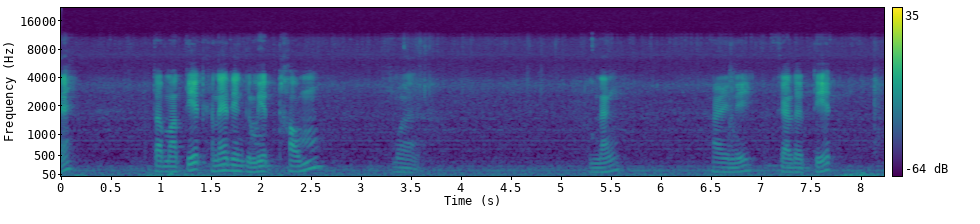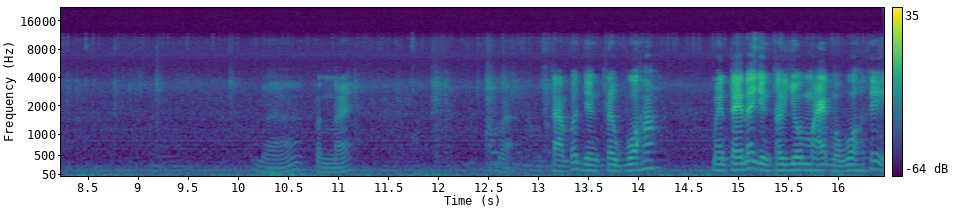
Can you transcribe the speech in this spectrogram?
ណាតមកទៀតខាងនេះរៀងកលៀតធំបាទហ្នឹងហើយនេះកាលើទៀតបាទប៉ុណ្ណេះបាទតាមពិតយើងត្រូវវាស់មែនតើណាយើងត្រូវយកម៉ែត្រមកវាស់ទេយ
